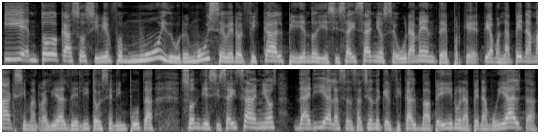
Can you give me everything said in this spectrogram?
Y en todo caso, si bien fue muy duro y muy severo el fiscal pidiendo 16 años seguramente, porque digamos la pena máxima en realidad el delito que se le imputa son 16 años, daría la sensación de que el fiscal va a pedir una pena muy alta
